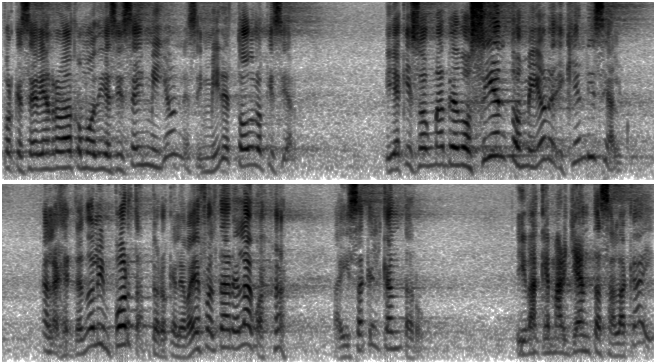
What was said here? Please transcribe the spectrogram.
Porque se habían robado como 16 millones. Y mire todo lo que hicieron. Y aquí son más de 200 millones. ¿Y quién dice algo? A la gente no le importa, pero que le vaya a faltar el agua. ahí saca el cántaro. Y va a quemar llantas a la calle.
